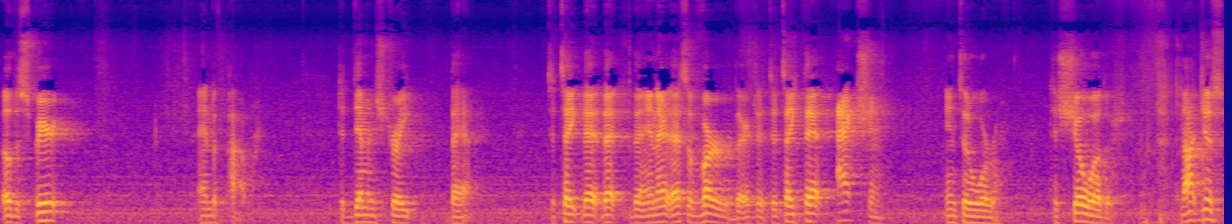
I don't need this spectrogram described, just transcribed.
of the Spirit and of power. To demonstrate that to take that that and that, that's a verb there to, to take that action into the world to show others not just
